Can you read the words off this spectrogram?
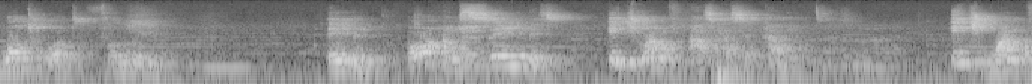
what what follow you? Amen. All I'm saying is, each one of us has a talent. Each one of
